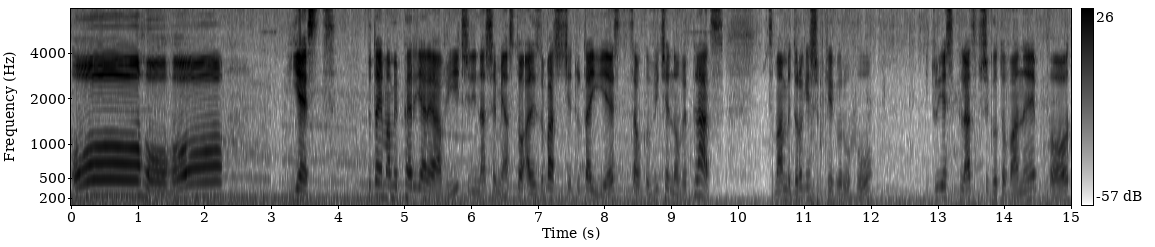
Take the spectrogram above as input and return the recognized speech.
O, ho, ho. Jest. Tutaj mamy Peria Reavi, czyli nasze miasto, ale zobaczcie, tutaj jest całkowicie nowy plac. Więc mamy drogę szybkiego ruchu. Tu jest plac przygotowany pod...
